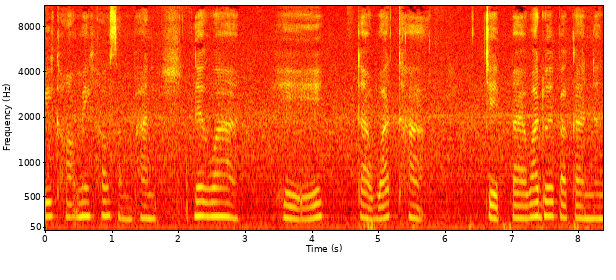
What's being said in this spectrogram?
วิเคราะห์ไม่เข้าสัมพันธ์ เรียกว่า เห ตวัฏฐะเจ็ดแปลว่าด้วยประการดัง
